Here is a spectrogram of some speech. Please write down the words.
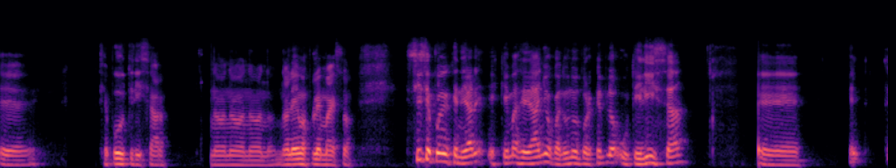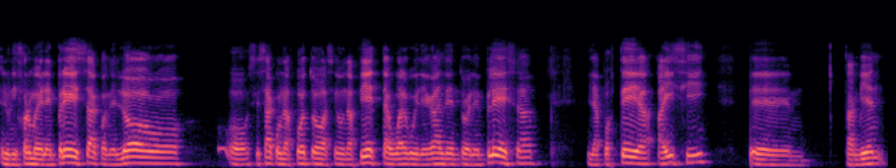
eh, se puede utilizar. No, no, no, no, no le demos problema a eso. Sí se pueden generar esquemas de daño cuando uno, por ejemplo, utiliza eh, el, uniforme de la empresa con el logo, o se saca una foto haciendo una fiesta o algo ilegal dentro de la empresa y la postea. Ahí sí, eh, también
